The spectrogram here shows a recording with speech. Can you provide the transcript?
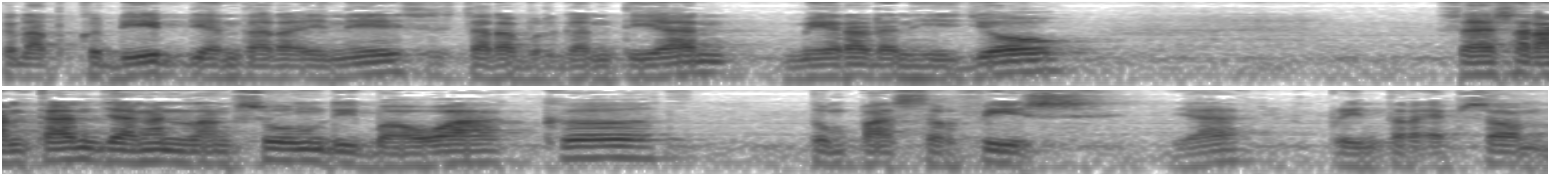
kedap-kedip di antara ini secara bergantian merah dan hijau. Saya sarankan jangan langsung dibawa ke tempat servis ya printer Epson.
